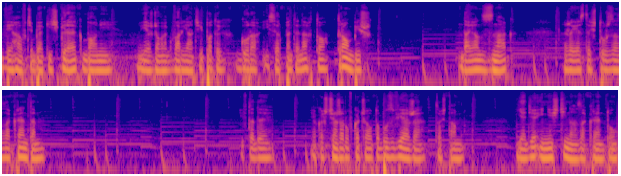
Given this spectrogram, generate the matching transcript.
wjechał w ciebie jakiś Grek, bo oni jeżdżą jak wariaci po tych górach i serpentynach, to trąbisz, dając znak, że jesteś tuż za zakrętem. I wtedy jakaś ciężarówka czy autobus wie, że coś tam jedzie i nie ścina zakrętu.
